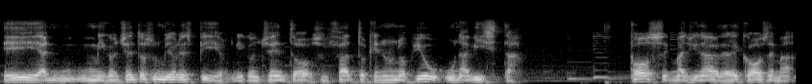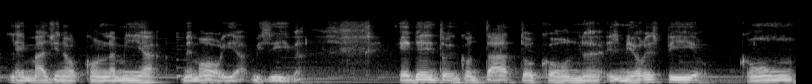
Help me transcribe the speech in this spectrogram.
e mi concentro sul mio respiro, mi concentro sul fatto che non ho più una vista. Posso immaginare delle cose, ma le immagino con la mia memoria visiva ed entro in contatto con il mio respiro, con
